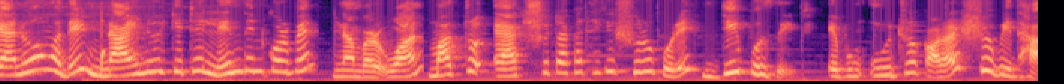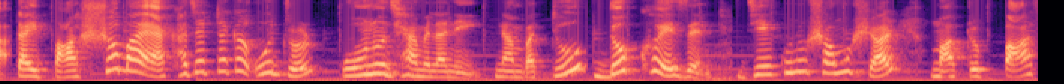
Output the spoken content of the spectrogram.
কেন আমাদের নাইন উইকেটে লেনদেন করবেন? নাম্বার ওয়ান মাত্র একশো টাকা থেকে শুরু করে ডিপোজিট এবং উইথড্র করার সুবিধা। তাই পাঁচশো বা এক হাজার টাকা উইথড্রর কোনো ঝামেলা নেই। নাম্বার টু দক্ষ এজেন্ট যে কোনো সমস্যার মাত্র পাঁচ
